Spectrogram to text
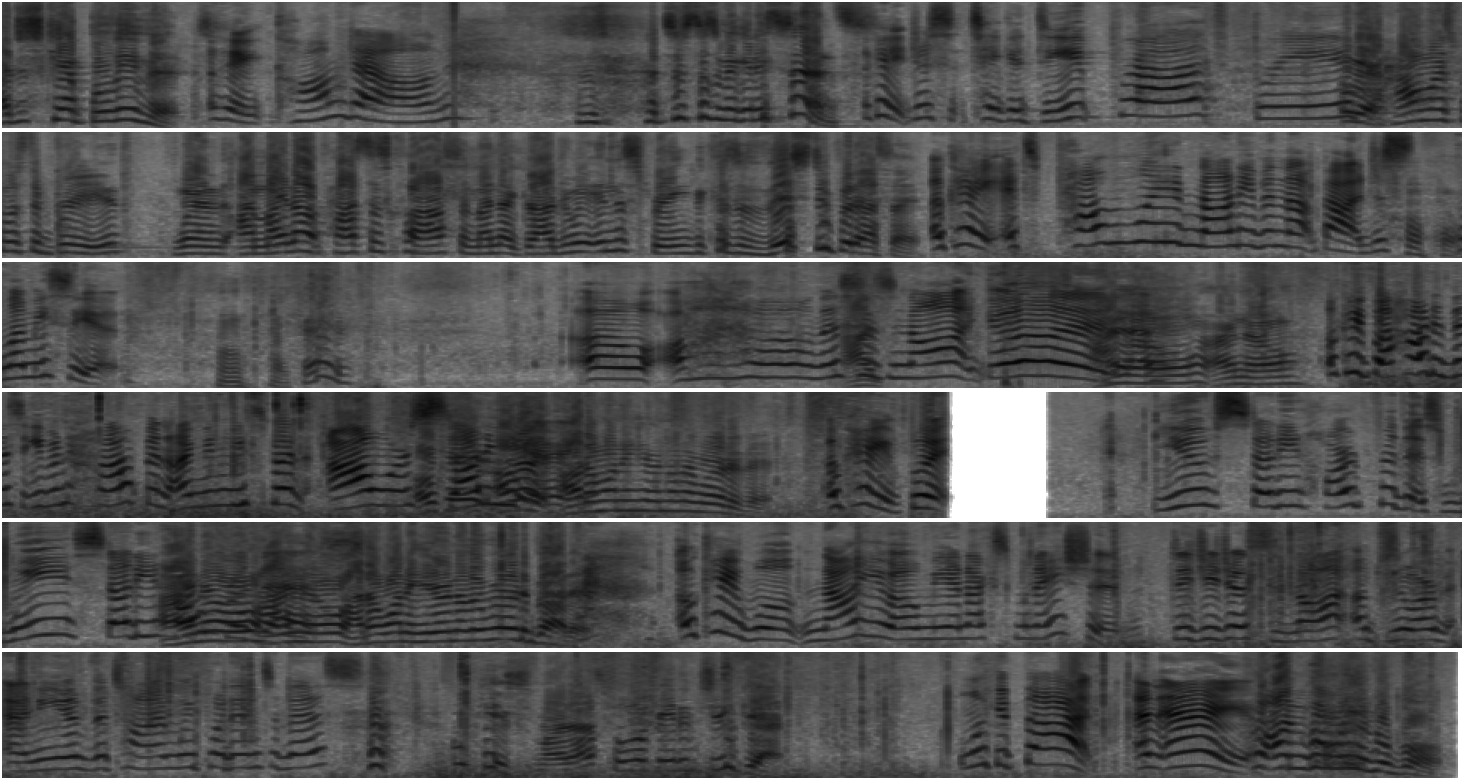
I just can't believe it. Okay, calm down. That just doesn't make any sense. Okay, just take a deep breath, breathe. Okay, how am I supposed to breathe when I might not pass this class, I might not graduate in the spring because of this stupid essay? Okay, it's probably not even that bad. Just let me see it. Okay. Oh, oh, this I- is not good. I know, I know. Okay, but how did this even happen? I mean, we spent hours Okay, studying. all right, I don't want to hear another word of it. Okay, but you studied hard for this. We studied hard know, for this. I know, I know, I don't want to hear another word about it. Okay, well, now you owe me an explanation. Did you just not absorb any of the time we put into this? Okay, smartass, well, what grade did you get? Look at that, an A. Unbelievable!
